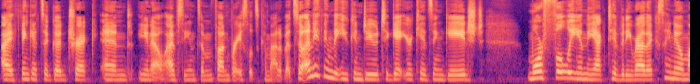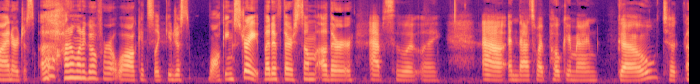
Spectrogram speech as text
i think it's a good trick and you know i've seen some fun bracelets come out of it so anything that you can do to get your kids engaged more fully in the activity rather because i know mine are just oh i don't want to go for a walk it's like you're just walking straight but if there's some other Absolutely. Uh, and that's why Pokemon Go took uh,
